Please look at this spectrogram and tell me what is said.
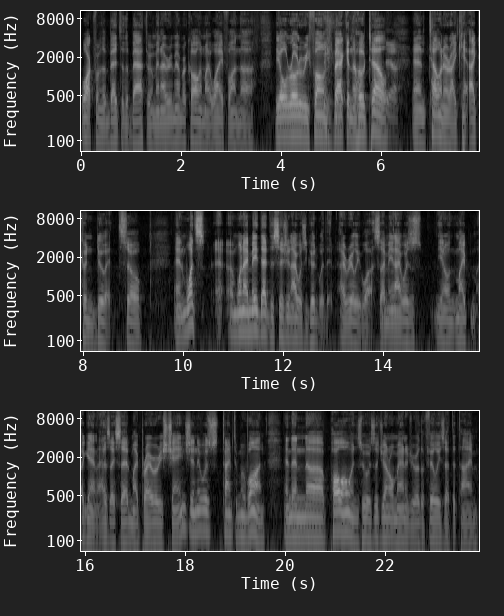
walk from the bed to the bathroom, and I remember calling my wife on the the old rotary phones back in the hotel Yeah. and telling her I can't, I couldn't do it. So, and once uh, when I made that decision, I was good with it. I really was. I mean, I was, you know, my again, as I said, my priorities changed, and it was time to move on. And then uh, Paul Owens, who was the general manager of the Phillies at the time,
